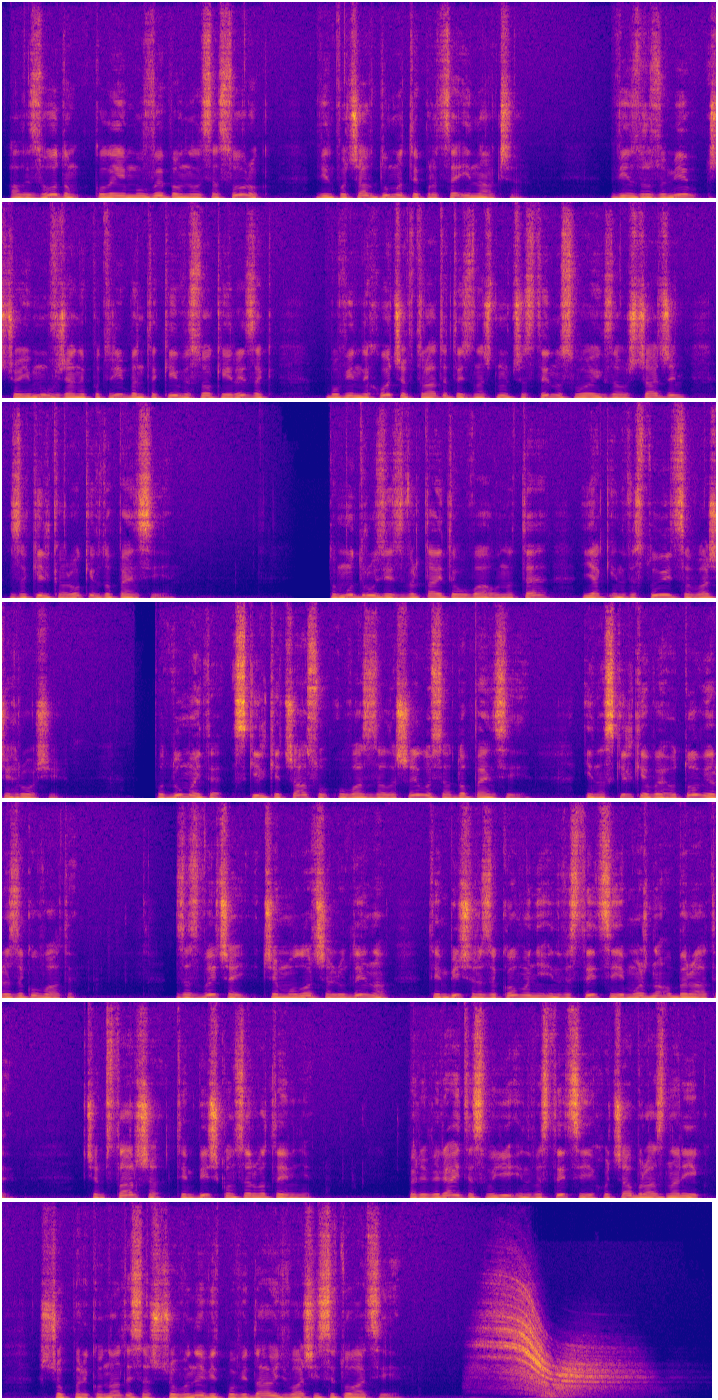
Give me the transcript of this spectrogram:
Але згодом, коли йому виповнилося 40, він почав думати про це інакше. Він зрозумів, що йому вже не потрібен такий високий ризик, бо він не хоче втратити значну частину своїх заощаджень за кілька років до пенсії. Тому, друзі, звертайте увагу на те, як інвестуються ваші гроші. Подумайте, скільки часу у вас залишилося до пенсії і наскільки ви готові ризикувати. Зазвичай, чим молодша людина, тим більш ризиковані інвестиції можна обирати. Чим старша, тим більш консервативні. Перевіряйте свої інвестиції хоча б раз на рік, щоб переконатися, що вони відповідають вашій ситуації.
